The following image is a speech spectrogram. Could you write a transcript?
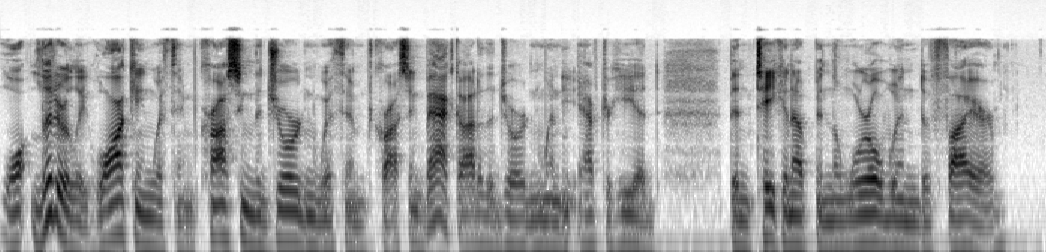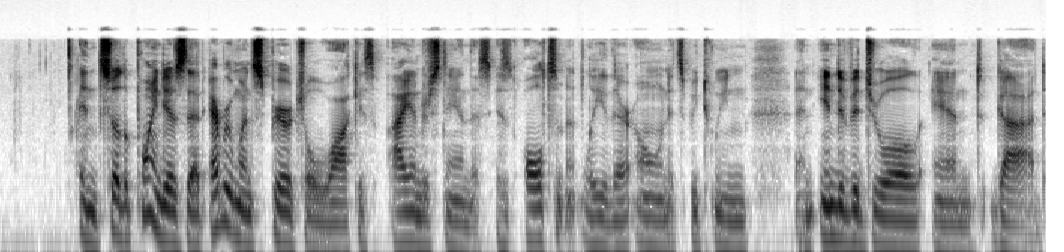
wa- literally walking with him, crossing the Jordan with him, crossing back out of the Jordan when he, after he had been taken up in the whirlwind of fire. And so the point is that everyone's spiritual walk is, I understand this, is ultimately their own. It's between an individual and God.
